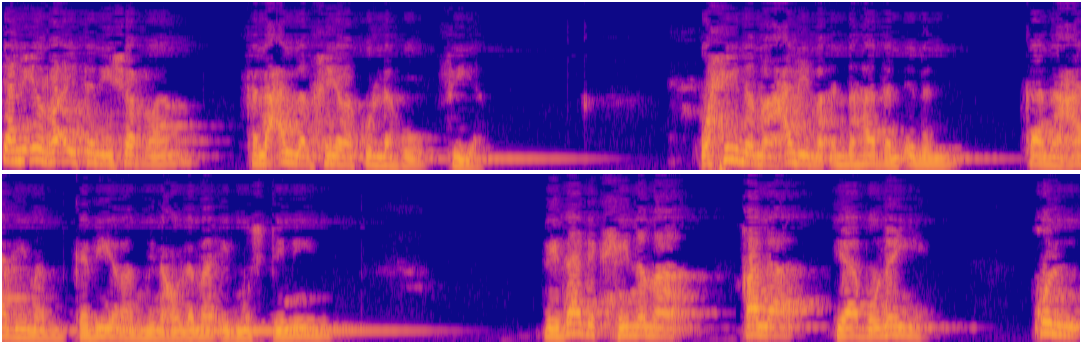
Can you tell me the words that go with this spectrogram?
يعني إن رأيتني شرا فلعل الخير كله في وحينما علم أن هذا الابن كان عالما كبيرا من علماء المسلمين لذلك حينما قال يا بني قل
